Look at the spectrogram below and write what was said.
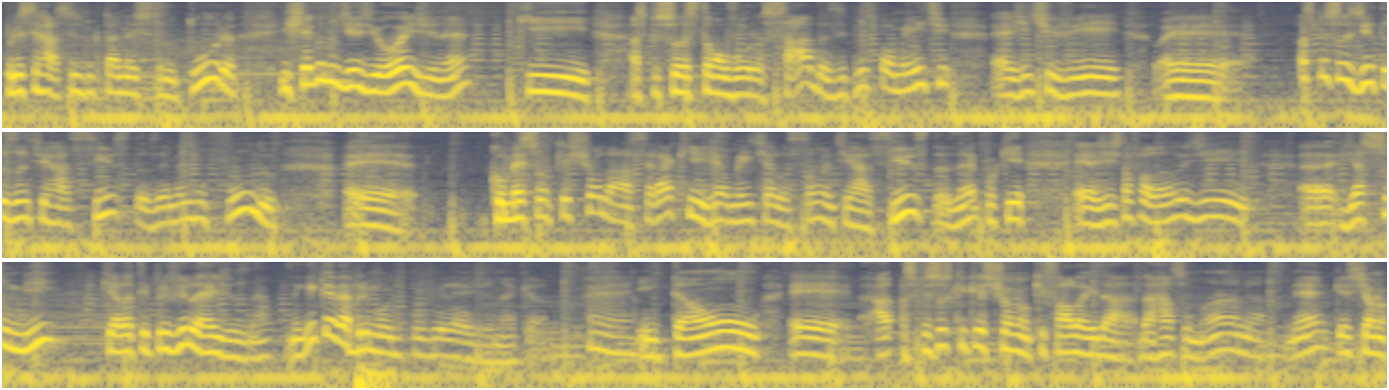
por esse racismo que está na estrutura e chega no dia de hoje, né? Que as pessoas estão alvoroçadas e principalmente é, a gente vê é, as pessoas ditas antirracistas, é, mas no fundo é, começam a questionar, será que realmente elas são antirracistas? Né? Porque é, a gente está falando de, é, de assumir que ela tem privilégios, né? Ninguém quer abrir mão de privilégios, né, cara? É. Então, é, as pessoas que questionam, que falam aí da, da, raça humana, né? Questionam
